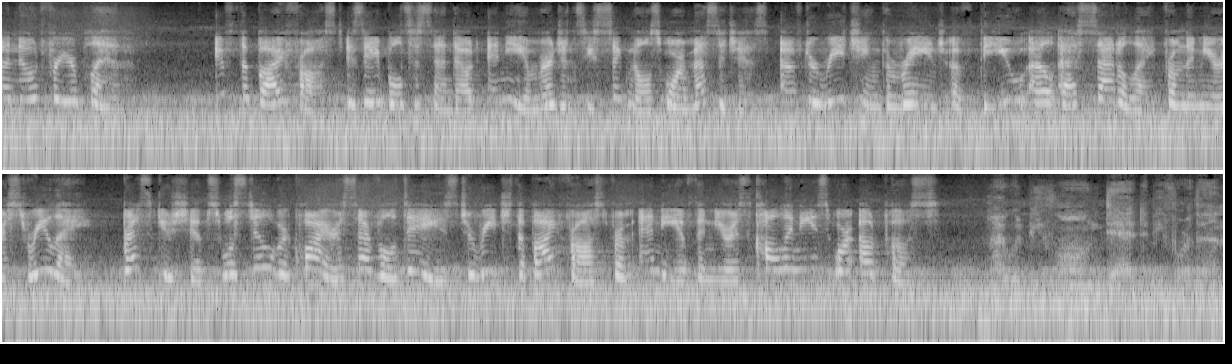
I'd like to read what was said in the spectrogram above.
A note for your plan. If the Bifrost is able to send out any emergency signals or messages after reaching the range of the ULS satellite from the nearest relay, rescue ships will still require several days to reach the Bifrost from any of the nearest colonies or outposts. I would be long dead before then.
